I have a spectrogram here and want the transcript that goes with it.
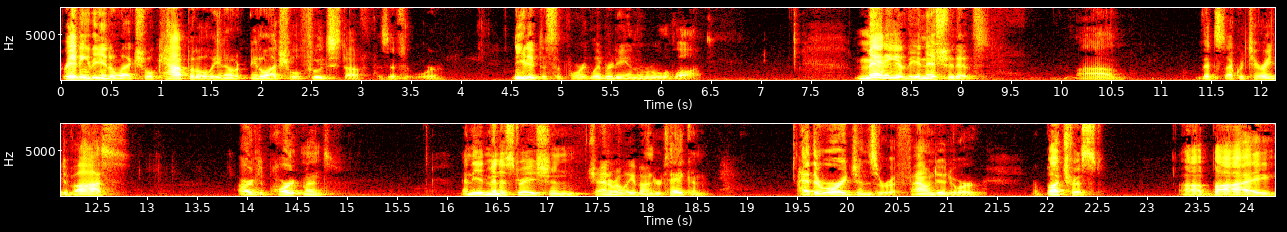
creating the intellectual capital, the intellectual foodstuff, as if it were, needed to support liberty and the rule of law. Many of the initiatives uh, that Secretary DeVos, our department, and the administration generally have undertaken had their origins or founded or, buttressed uh, by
